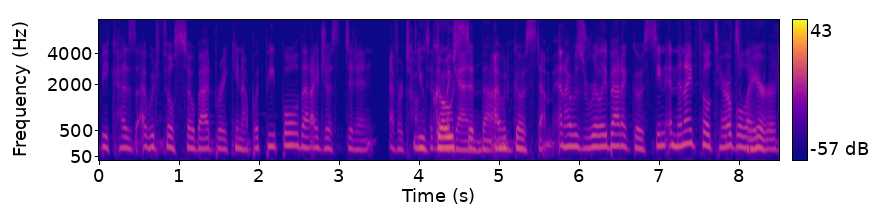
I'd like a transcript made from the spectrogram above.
because I would feel so bad breaking up with people that I just didn't ever talk You to them ghosted again. I would ghost them. And I was really bad at ghosting. And then I'd feel That's terrible like weird.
